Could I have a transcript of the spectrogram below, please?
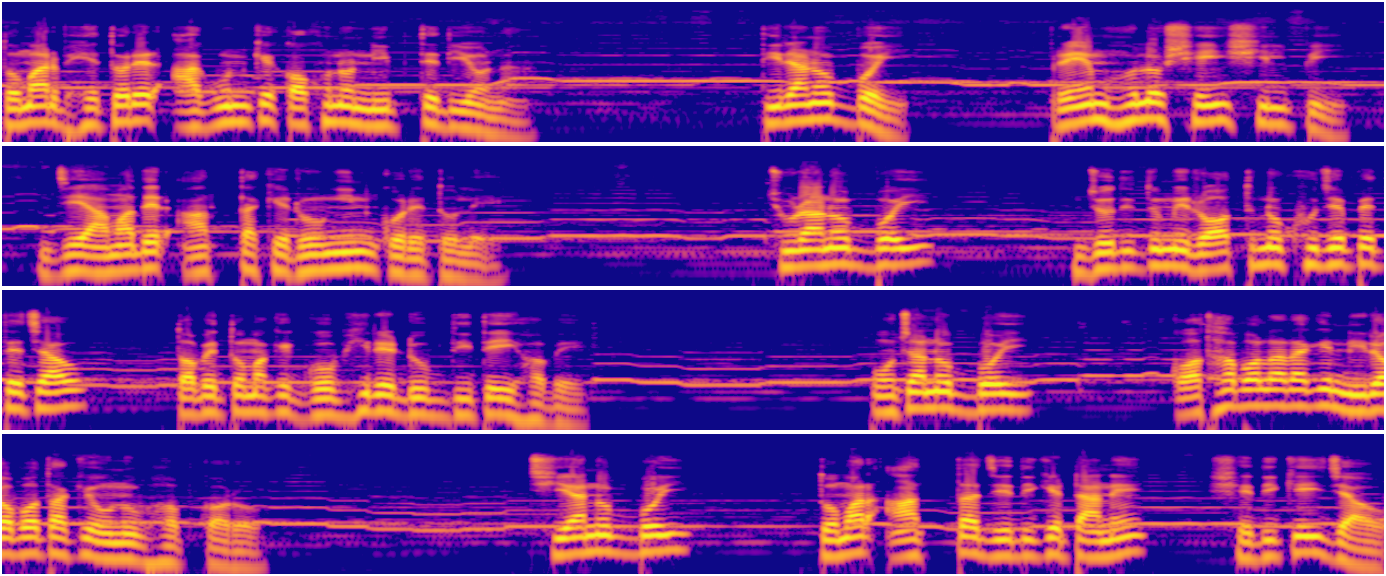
তোমার ভেতরের আগুনকে কখনো নিপতে দিও না। তিরানব্বই। প্রেম হলো সেই শিল্পী যে আমাদের আত্মাকে রঙিন করে তোলে। চুরানব্বই। যদি তুমি রত্ন খুঁজে পেতে চাও, তবে তোমাকে গভীরে ডুব দিতেই হবে। পঁচানব্বই, কথা বলার আগে নীরবতাকে অনুভব করো। ছিয়ানব্বই, তোমার আত্মা যেদিকে টানে, সেদিকেই যাও,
